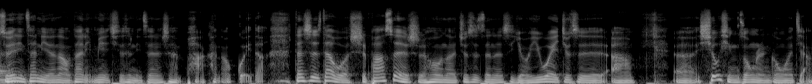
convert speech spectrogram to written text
所以你在你的脑袋里面，其实你真的是很。怕看到鬼的，但是在我十八岁的时候呢，就是真的是有一位就是啊呃，呃修行中人跟我讲，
